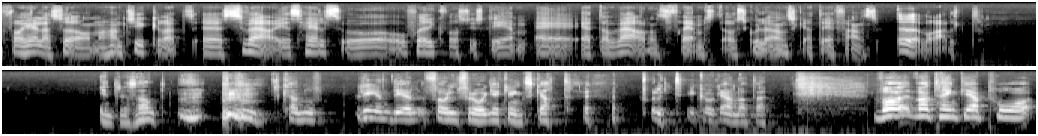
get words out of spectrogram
för hela Sörner, han tycker att eh, Sveriges hälso och sjukvårdssystem är ett av världens främsta och skulle önska att det fanns överallt. Intressant. kan nog bli en del följdfrågor kring skattepolitik och annat där. Vad, vad tänkte jag på?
